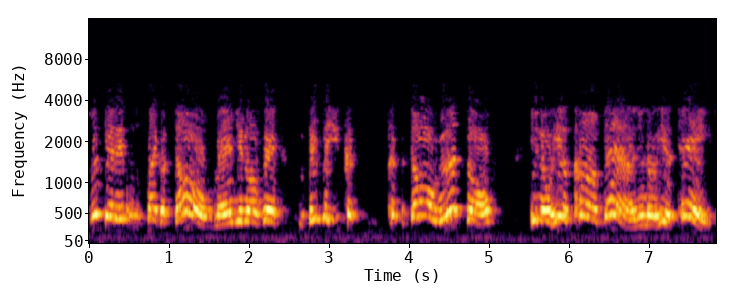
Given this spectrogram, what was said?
look at it like a dog, man. You know what I'm saying? They say you cut, cut the dog nuts off, you know, he'll calm down. You know, he'll change.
